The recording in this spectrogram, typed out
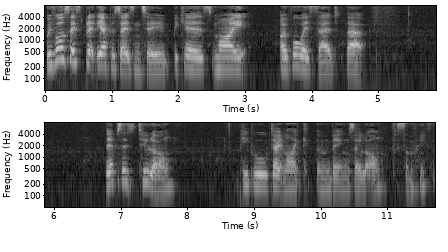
We've also split the episodes in two because my I've always said that the episodes are too long. People don't like them being so long for some reason.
